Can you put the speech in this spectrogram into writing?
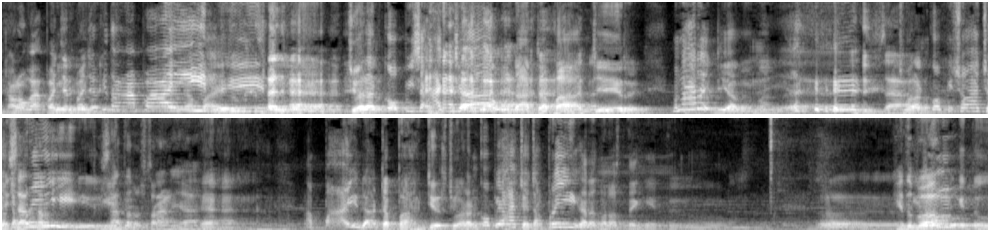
kalau nggak banjir-banjir kita ngapain, ngapain? Gitu. Jualan kopi saja, udah ada banjir. Menarik dia memang. bisa Jualan kopi saja, Iya. bisa, ter- bisa Gitu. terus terang ya Ya. Ngapain enggak ada banjir, jualan kopi aja capri karena roasting itu. Eh, Gitu, Bung? Gitu.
